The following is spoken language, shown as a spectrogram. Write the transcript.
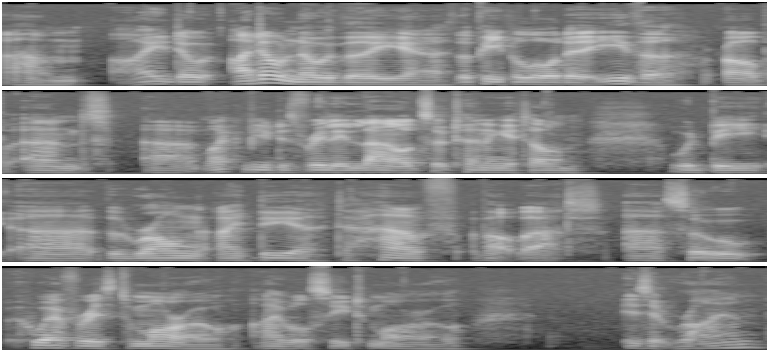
um, I don't I don't know the uh, the people order either, Rob, and uh, my computer's really loud, so turning it on would be uh, the wrong idea to have about that. Uh, so whoever is tomorrow, I will see tomorrow. Is it Ryan?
